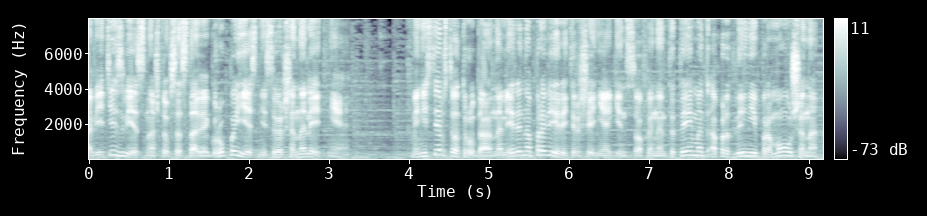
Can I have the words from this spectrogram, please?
А ведь известно, что в составе группы есть несовершеннолетние. Министерство труда намерено проверить решение агентства Fan Entertainment о продлении промоушена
